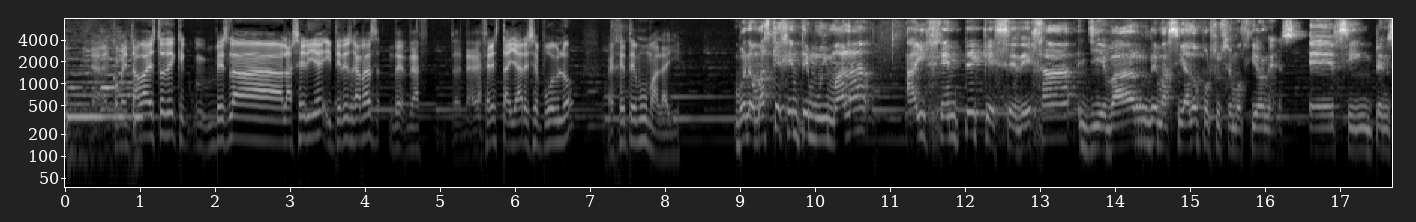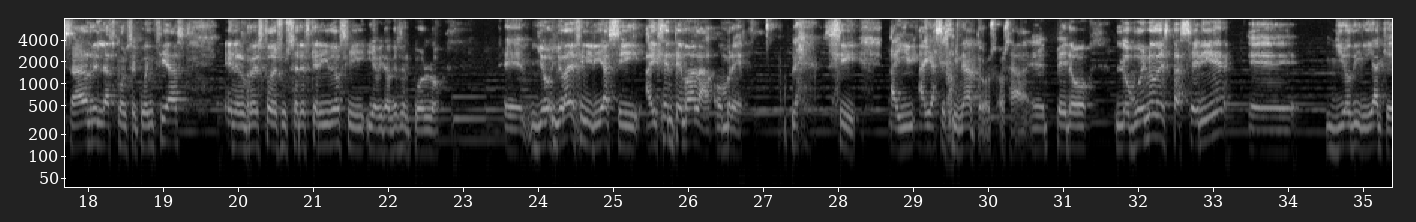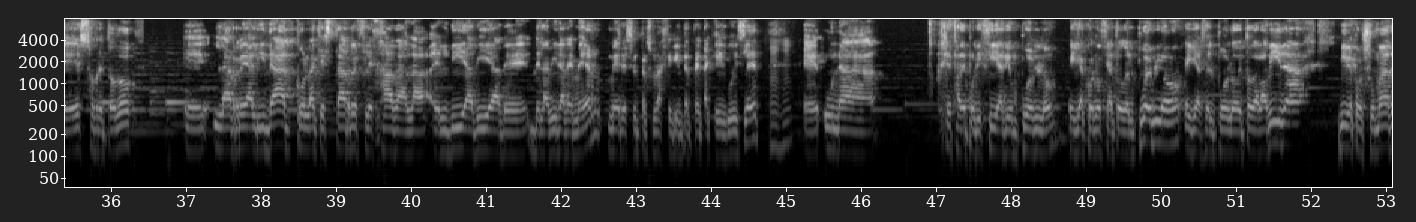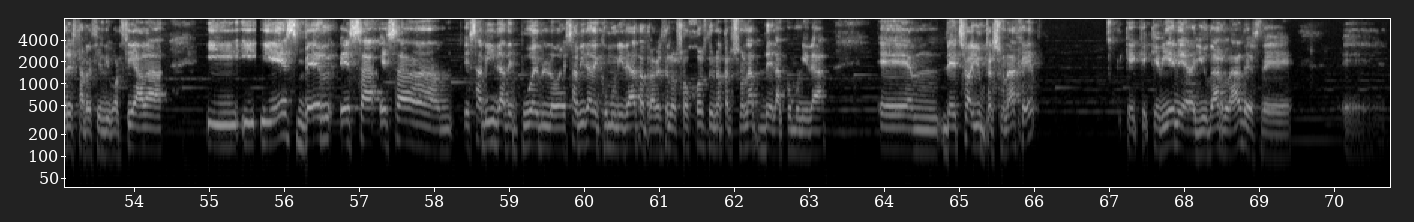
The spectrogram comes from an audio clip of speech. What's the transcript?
Eh, comentaba esto de que ves la, serie y tienes ganas de, de hacer estallar ese pueblo. Hay gente muy mala allí. Bueno, más que gente muy mala, hay gente que se deja llevar demasiado por sus emociones, eh, sin pensar en las consecuencias en el resto de sus seres queridos y, habitantes del pueblo. Eh, yo, la definiría así. Hay gente mala, hombre, sí, hay, hay asesinatos, o sea, eh, pero lo bueno de esta serie, yo diría que es sobre todo eh, la realidad con la que está reflejada el día a día de, la vida de Mer. Mer es el personaje que interpreta Kate Winslet, eh, una jefa de policía de un pueblo. Ella conoce a todo el pueblo, ella es del pueblo de toda la vida, vive con su madre, está recién divorciada. Y, es ver esa, esa, esa vida de pueblo, esa vida de comunidad a través de los ojos de una persona de la comunidad. Eh, de hecho, hay un personaje que, viene a ayudarla desde... Eh,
